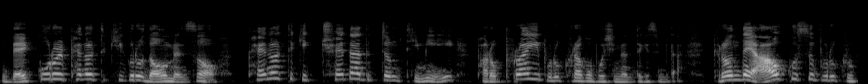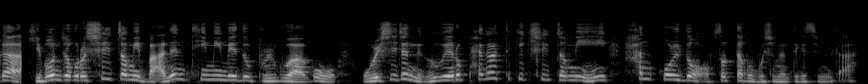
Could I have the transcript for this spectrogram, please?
4골을 페널티킥으로 넣으면서 페널티킥 최다 득점팀이 바로 프라이부르크라고 보시면 되겠습니다. 그런데 아우쿠스부르크가 기본적으로 실점이 많은 팀임에도 불구하고 올 시즌 의외로 페널티킥 실점이 한 골도 없었다고 보시면 되겠습니다.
